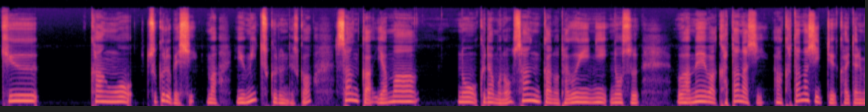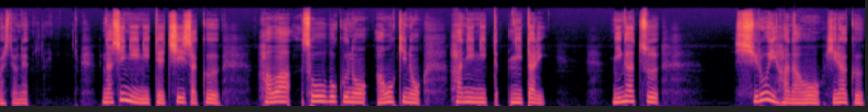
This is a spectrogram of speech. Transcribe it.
休館を作るべし。まあ、弓作るんですか？山下山の果物、山下の類にのす。和名は型なし。あ、型なしって書いてありましたよね。梨に似て小さく、葉は草木の青木の葉に似たり、2月、白い花を開く、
